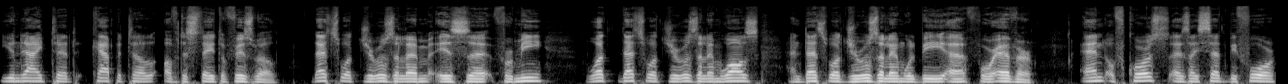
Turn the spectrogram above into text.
united capital of the state of Israel. That's what Jerusalem is uh, for me. What that's what Jerusalem was, and that's what Jerusalem will be uh, forever. And of course, as I said before,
